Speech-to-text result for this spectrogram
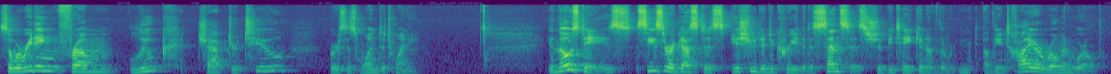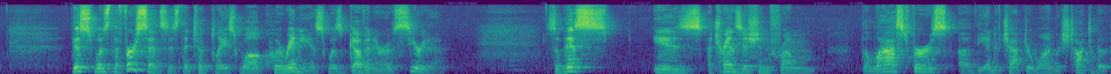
So we're reading from Luke chapter 2, verses 1 to 20. In those days, Caesar Augustus issued a decree that a census should be taken of the, of the entire Roman world. This was the first census that took place while Quirinius was governor of Syria. So, this is a transition from the last verse of the end of chapter one, which talked about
